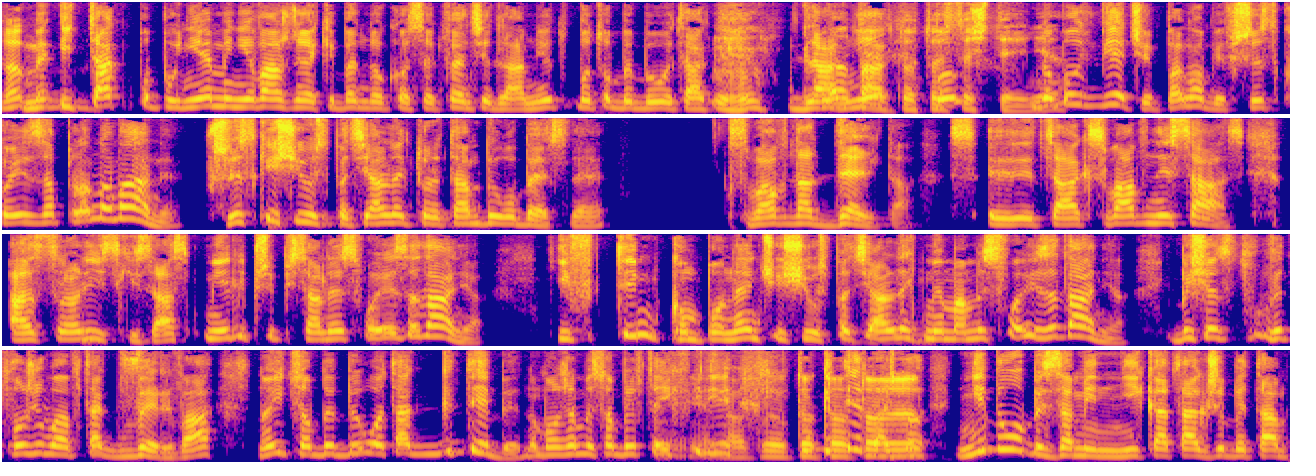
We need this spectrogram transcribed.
No. My i tak popłyniemy, nieważne jakie będą konsekwencje dla mnie, bo to by były tak mhm. dla no mnie. tak, no to bo, jesteś ty, nie? No bo wiecie, panowie, wszystko jest zaplanowane. Wszystkie siły specjalne, które tam były obecne, sławna Delta, y, tak, sławny SAS, australijski SAS mieli przypisane swoje zadania. I w tym komponencie sił specjalnych my mamy swoje zadania. By się wytworzyła tak wyrwa, no i co by było tak gdyby? No możemy sobie w tej chwili no to, to, to, to, Nie byłoby zamiennika tak, żeby tam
